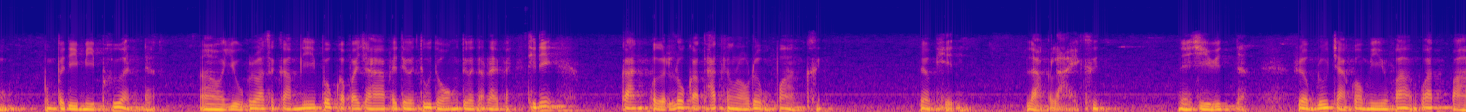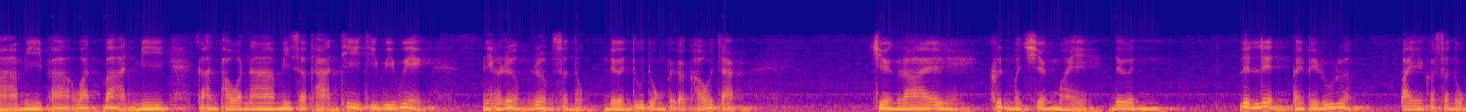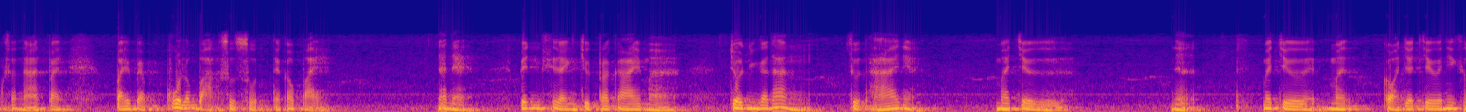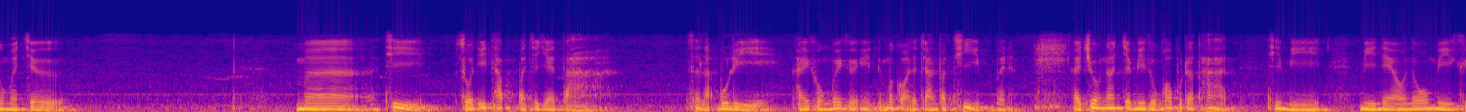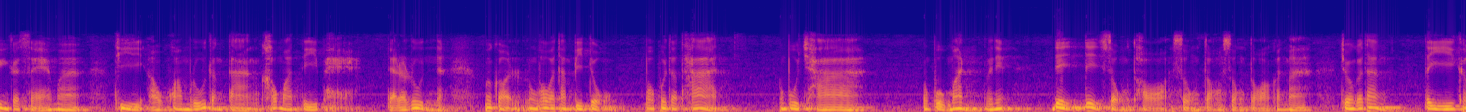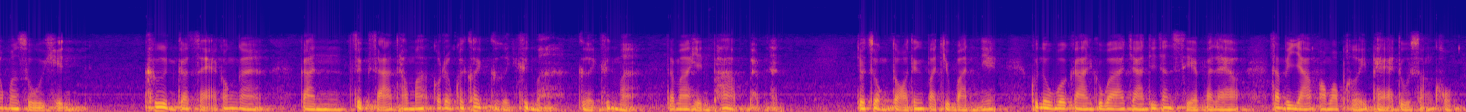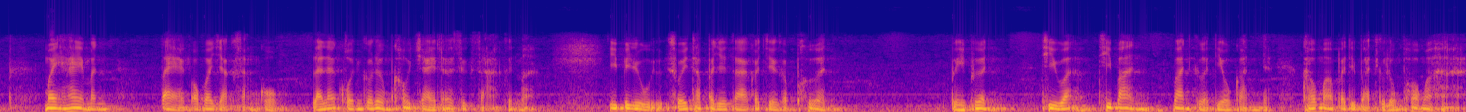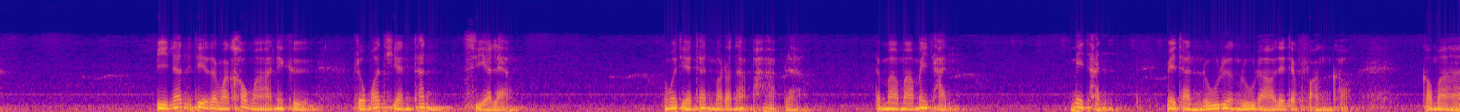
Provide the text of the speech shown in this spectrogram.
พอดีมีเพื่อนนะเอาอยู่วัสกรรมนี้ปุ๊บกับประชาไปเดินทุดงเดินอะไรไป ทีนี้การเปิดโลกทัศน์ของเราเริ่มกว้างขึ้น เริ่มเห็นหลากหลายขึ้น ในชีวิตนะเริ่มรู้จักว่ามีพระวัดป่า มีพระวัดบ้าน มีการภาวนา มีสถานที่ที่วิเวกเนี่ยเริ่มเริ่มสนุกเดินทุดงไปกับเขาจาก เชียงรายขึ้นมาเชียงใหม่ เดินเล่นๆไปไม่รู้เรื่อง ไปก็สนุกสนานไป ไปแบบโคตรลำบากสุดๆ แต่ก็ไปนั่นแหละเป็นแหล่งจุดประกายมา จนกระทั่งสุดท้ายเนี่ย มาเจอเนี่ยมาเจอมาก่อนจะเจอนี่คือมาเจอ มาที่สวนอิทัปปัจจยตา สระบุรีใครคงไม่เคยเห็นเมื่อก่อนอาจารย์ปฏิบไปเนี่ยในช่วงนั้นจะมีหลวงพ่อพุทธทาสที่มีมีแนวโน้มมีขึ้นกระแสมาที่เอาความรู้ต่างๆ เข้ามาตีแผ่แต่ละรุ่นนะเมื่อก่อนหลวงพ่อวัฒนปีดกหลวงพระพุทธทาสหลวงปู่ชาหลวงปู่มั่นวันนี้ได้ได้ส่งต่อส่งต่อส่งต่อกันมาจนกระทั่งตีเข้ามาสู่เห็นคลื่นกระแสของงานการศึกษาธรรมะก็เริ่มค่อย ๆ เกิดขึ้นมาเกิดขึ้นมา ตมาเห็นภาพแบบนั้นจะส่งต่อถึงปัจจุบันนี้คุณอุปการครูบาอาจารย์ที่ท่านเสียไปแล้วท่านพยายามเอามาเผยแผ่ดูสังคม ไม่ให้มันแตกออกไปจากสังคม หลายๆคนก็เริ่มเข้าใจและศึกษาขึ้นมาที่ไปอยู่สวยทัพปัจจตาก็เจอกับเพื่อนเป็นเพื่อนที่ว่าที่บ้านบ้านเกิดเดียวกันเนี่ยเขามาปฏิบัติกับหลวงพ่อมหา ปีนั้นที่จะมาเข้ามาเนี่ยคือ หลวงพ่อเทียนท่านเสียแล้ว หลวงพ่อเทียนท่านมรณภาพแล้ว แต่มามาไม่ทัน ไม่ทัน ไม่ทันรู้เรื่องรู้ราวได้แต่ฟังเขาก็มา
